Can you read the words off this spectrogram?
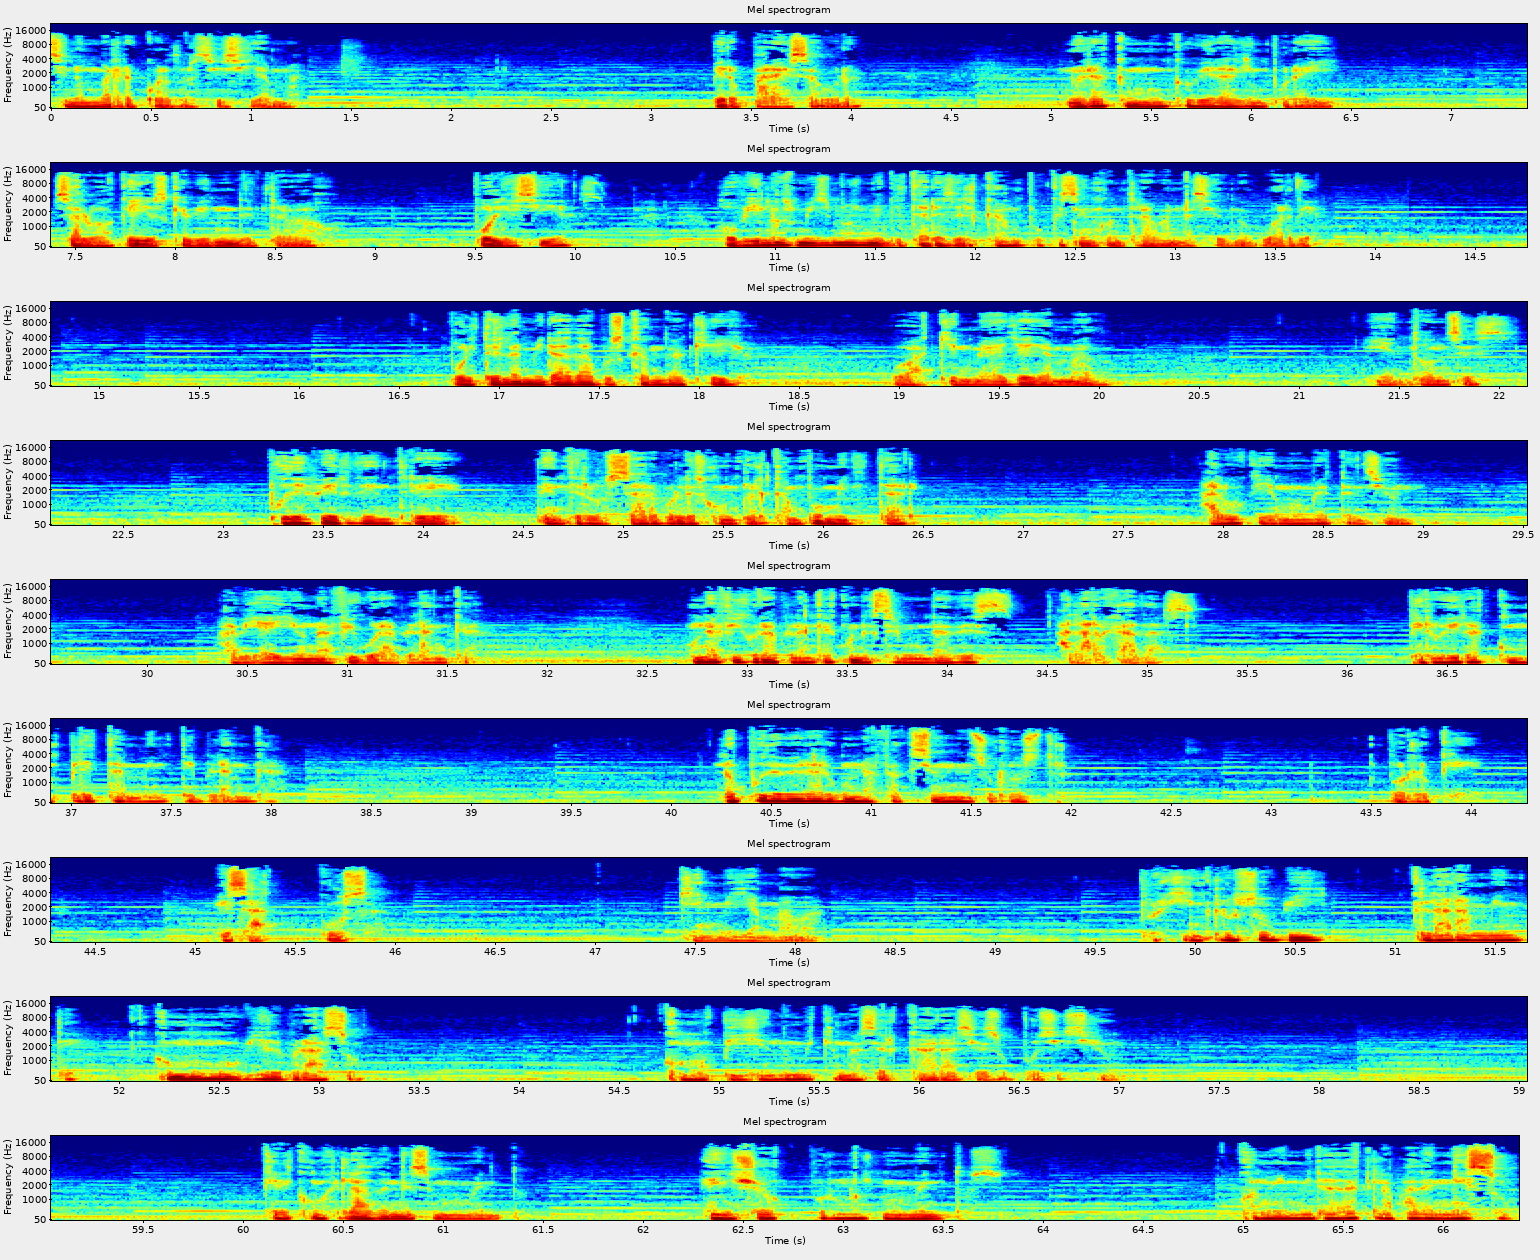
si no me recuerdo así se llama. Pero para esa hora, no era común que hubiera alguien por ahí, salvo aquellos que vienen del trabajo, policías o bien los mismos militares del campo que se encontraban haciendo guardia. Volté la mirada buscando aquello o a quien me haya llamado, y entonces pude ver de entre, de entre los árboles junto al campo militar algo que llamó mi atención. Había ahí una figura blanca, una figura blanca con extremidades alargadas, pero era completamente blanca. No pude ver alguna facción en su rostro, por lo que esa cosa, quien me llamaba, porque incluso vi claramente cómo movía el brazo, como pidiéndome que me acercara hacia su posición. Quedé congelado en ese momento, en shock por unos momentos, con mi mirada clavada en eso,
